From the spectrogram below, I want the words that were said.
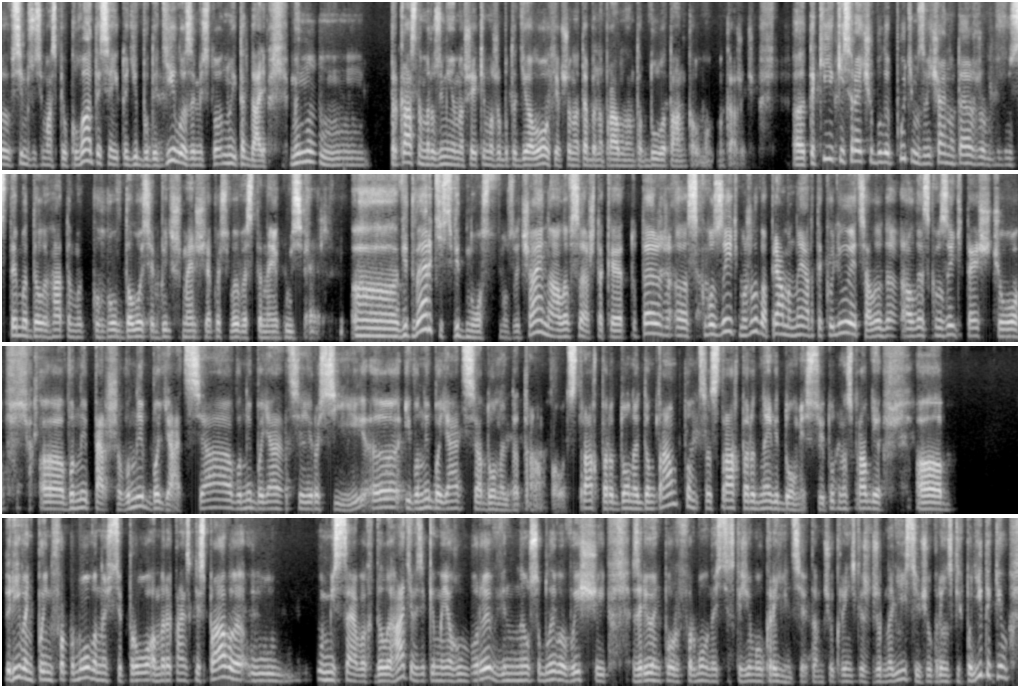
всім з усіма спілкуватися, і тоді буде діло замість ну і так далі. Ми ну прекрасно ми розуміємо, що який може бути діалог, якщо на тебе направлено там дуло танка, умовно кажучи. Е, Такі якісь речі були. Потім, звичайно, теж з тими делегатами, кого вдалося більш-менш якось вивести на якусь е, відвертість відносно, звичайно, але все ж таки то теж е, сквозить, можливо, прямо не артикулюється, але але сквозить те, що е, вони перше, вони бояться, вони бояться і Росії, е, і вони бояться Дональда Трампа. От страх перед Дональдом Трампом це страх перед невідомістю. І тут насправді. е, Рівень поінформованості про американські справи у, у місцевих делегатів, з якими я говорив, він не особливо вищий за рівень поінформованості, скажімо, українців там чи українських журналістів, чи українських політиків,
